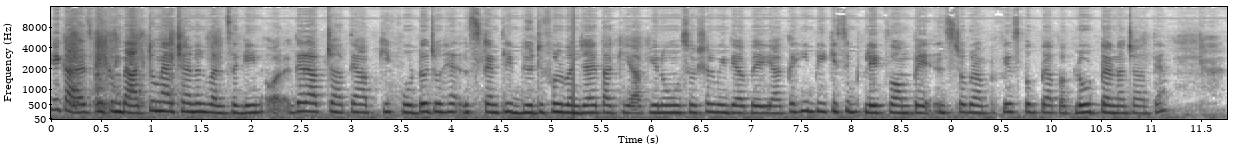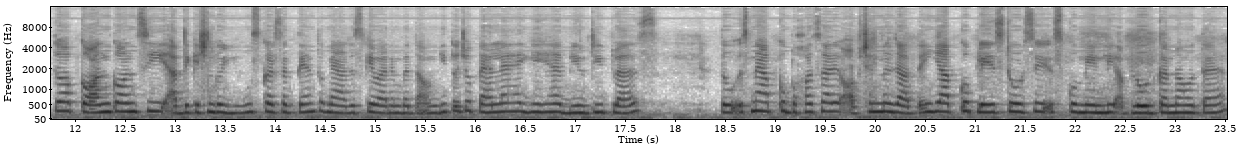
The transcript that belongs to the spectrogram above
Hey guys welcome back to my channel once again और अगर आप चाहते हैं आपकी फ़ोटो जो है इंस्टेंटली ब्यूटीफुल बन जाए ताकि आप यू नो सोशल मीडिया पे या कहीं भी किसी भी प्लेटफॉर्म पे इंस्टाग्राम पे फेसबुक पे आप अपलोड करना चाहते हैं तो आप कौन कौन सी एप्लीकेशन को यूज़ कर सकते हैं तो मैं आज इसके बारे में बताऊँगी। तो जो पहला है, ये है ब्यूटी प्लस तो इसमें आपको बहुत सारे ऑप्शन मिल जाते हैं। ये आपको प्ले स्टोर से इसको मेनली अपलोड करना होता है।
